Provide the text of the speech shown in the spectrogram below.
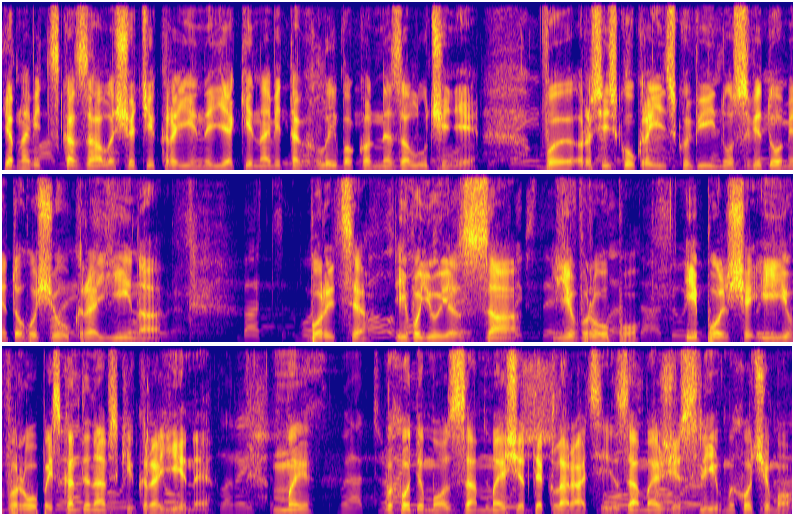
Я б навіть сказала, що ті країни, які навіть так глибоко не залучені в російсько-українську війну, свідомі того, що Україна бореться і воює за Європу, і Польща, і Європа, і скандинавські країни. Ми виходимо за межі декларації, за межі слів. Ми хочемо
